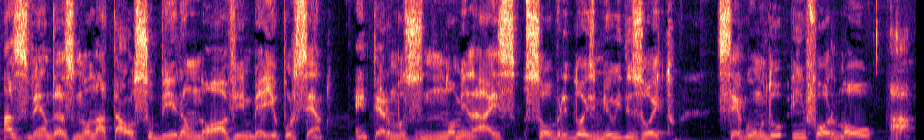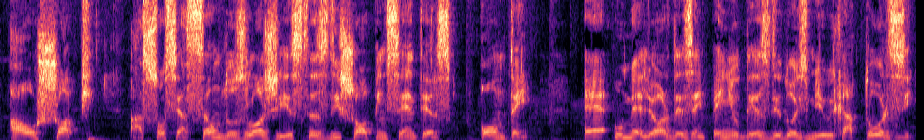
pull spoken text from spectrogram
As vendas no Natal subiram 9,5%. em termos nominais sobre 2018, segundo informou a Allshop, Associação dos Lojistas de Shopping Centers, ontem. É o melhor desempenho desde 2014,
